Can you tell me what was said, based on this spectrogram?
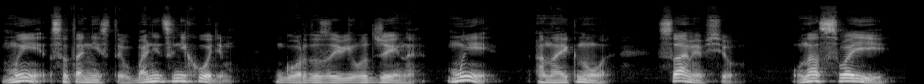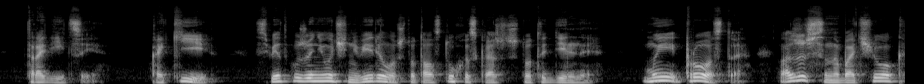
«Мы, сатанисты, в больнице не ходим», – гордо заявила Джейна. «Мы», – она икнула, – «сами все. У нас свои традиции». «Какие?» Светка уже не очень верила, что толстуха скажет что-то дельное. «Мы просто. Ложишься на бочок,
